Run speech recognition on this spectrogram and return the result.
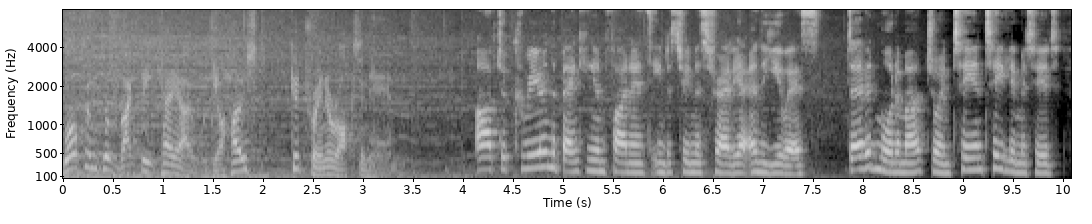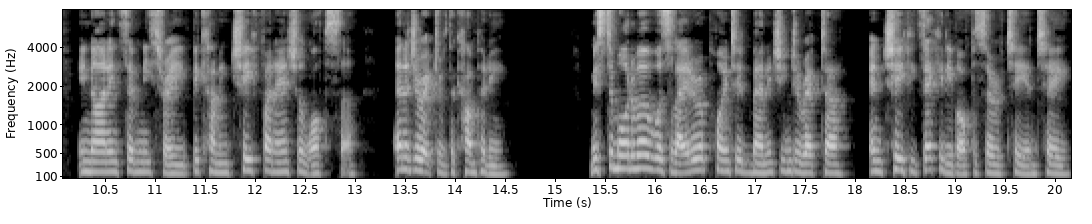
Welcome to Rugby KO with your host, Katrina Oxenham. After a career in the banking and finance industry in Australia and the US, David Mortimer joined TNT Limited in 1973, becoming Chief Financial Officer and a Director of the company. Mr. Mortimer was later appointed Managing Director and Chief Executive Officer of TNT.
